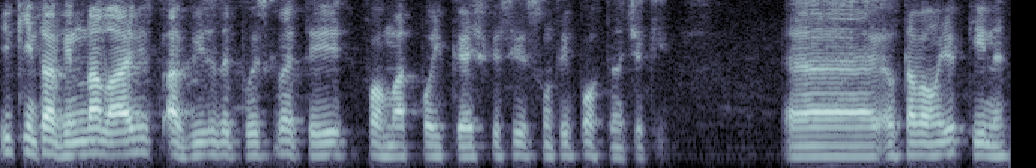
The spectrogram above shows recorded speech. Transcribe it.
E quem está vindo na live, avisa depois que vai ter formato podcast, que esse assunto é importante aqui. É, eu estava onde aqui, né?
